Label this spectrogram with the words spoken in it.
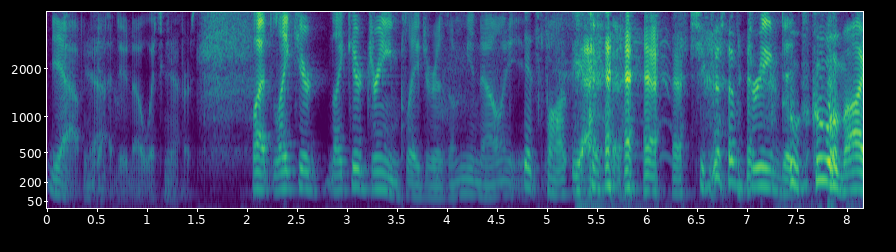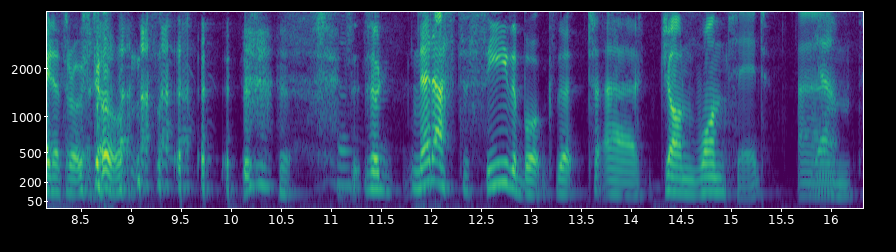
Yeah, yeah, I do know which came first. But like your like your dream plagiarism, you know, It's part. Yeah. she could have dreamed who, it. who am I to throw stones? so, so Ned asked to see the book that uh, Jon wanted. Um, Yeah.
